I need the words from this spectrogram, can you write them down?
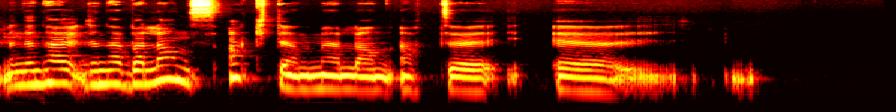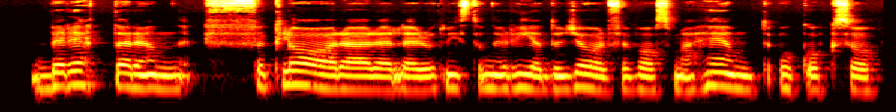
Men den här, den här balansakten mellan att eh, eh, berättaren förklarar eller åtminstone redogör för vad som har hänt och också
